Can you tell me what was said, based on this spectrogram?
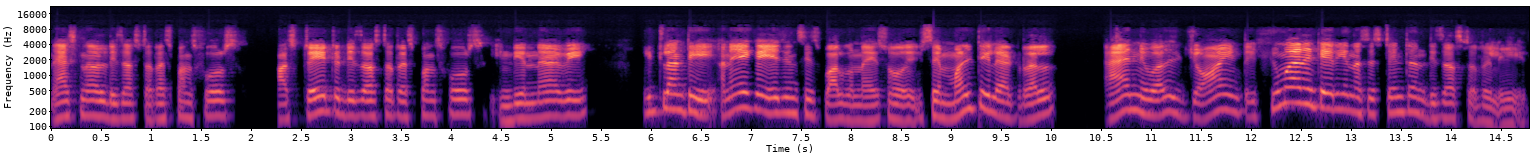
national disaster response force ఆ state disaster response force Indian navy ఇట్లాంటి అనేక ఏజెన్సీస్ పాల్గొన్నాయి. So it's a multilateral annual joint humanitarian assistant and disaster relief.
